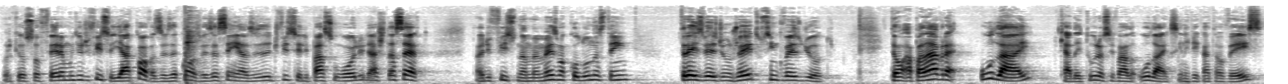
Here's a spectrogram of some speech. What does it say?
Porque o sofer é muito difícil. Yaakov, às vezes é com, às vezes é sem, às vezes é difícil. Ele passa o olho e ele acha que está certo. Então é difícil. Na mesma coluna tem três vezes de um jeito, cinco vezes de outro. Então a palavra ulai, que a leitura se fala ulai, que significa talvez,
